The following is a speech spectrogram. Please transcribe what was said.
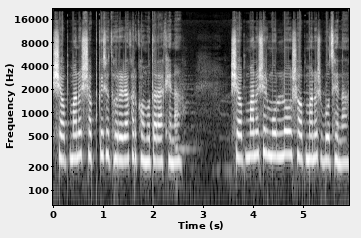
সব মানুষ সব কিছু ধরে রাখার ক্ষমতা রাখে না। সব মানুষের মূল্যও সব মানুষ বোঝে না।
